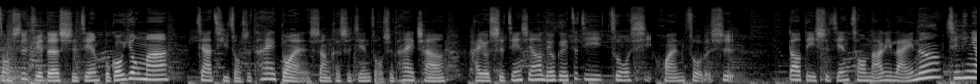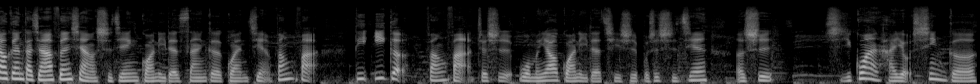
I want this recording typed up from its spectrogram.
总是觉得时间不够用吗？假期总是太短，上课时间总是太长，还有时间想要留给自己做喜欢做的事，到底时间从哪里来呢？今天要跟大家分享时间管理的三个关键方法。第一个方法就是我们要管理的其实不是时间，而是习惯还有性格。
